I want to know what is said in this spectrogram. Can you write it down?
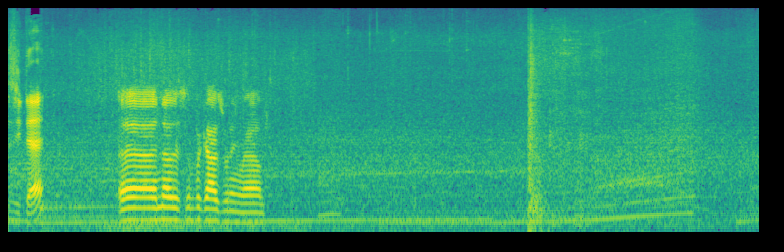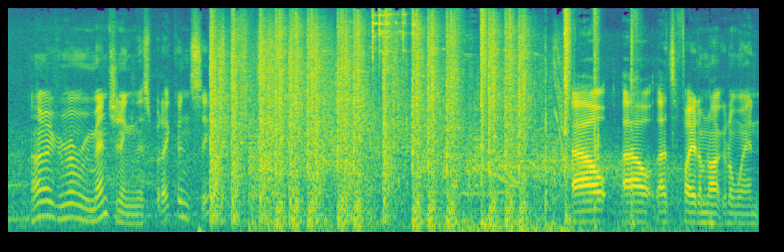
Is he dead? Uh, no, there's other guys running around. I don't even remember mentioning this, but I couldn't see it. Ow, ow, that's a fight I'm not gonna win.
